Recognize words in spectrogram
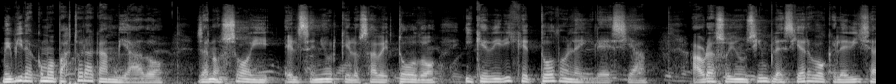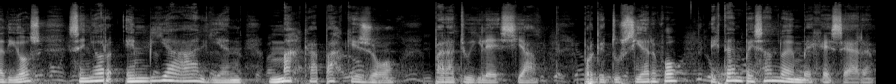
Mi vida como pastor ha cambiado. Ya no soy el Señor que lo sabe todo y que dirige todo en la iglesia. Ahora soy un simple siervo que le dice a Dios, Señor, envía a alguien más capaz que yo para tu iglesia, porque tu siervo está empezando a envejecer.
